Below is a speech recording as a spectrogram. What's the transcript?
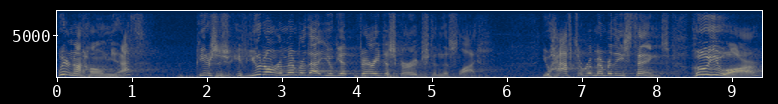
We're not home yet. Peter says, if you don't remember that, you'll get very discouraged in this life. You have to remember these things who you are,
